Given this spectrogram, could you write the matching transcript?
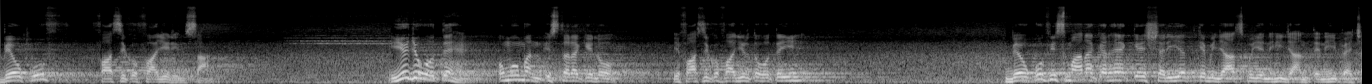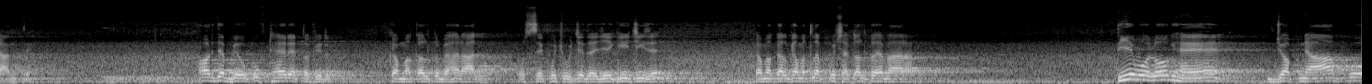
बेवकूफ़, फ़ासिक फाजिर इंसान। ये जो होते हैं, उमूमन इस तरह के लोग, ये फ़ासिक फाजिर तो होते ही हैं। बेवकूफ़ इस माना कर हैं कि शरीयत के मिजाज को ये नहीं जानते, नहीं पहचानते। और जब बेवकूफ़ ठहरे तो फिर कम अकल तो बहरहाल उससे कुछ ऊँचे दर्जे की चीज़ है। कम अकल का मतलब कुछ अकल तो है बहरहाल। तो ये वो लोग हैं जो अपने आप को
